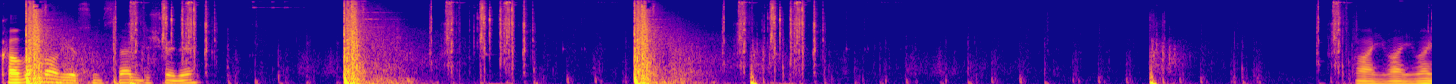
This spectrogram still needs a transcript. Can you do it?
cover mı alıyorsun sen düşmedi. Vay vay vay.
